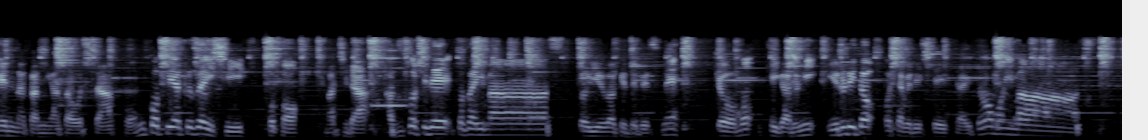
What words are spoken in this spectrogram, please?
変な髪型をしたポンコツ薬剤師こと町田和俊でございます。というわけでですね、今日も気軽にゆるりとおしゃべりしていきたいと思います。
